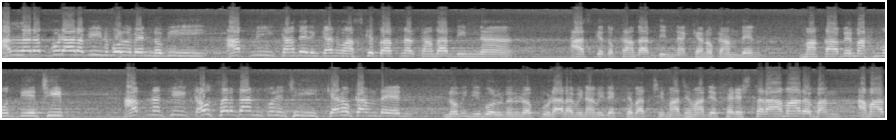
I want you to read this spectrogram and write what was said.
আল্লাহ রাব্বুল আলামিন বলবেন, নবী, আপনি কাঁদেন কেন? আজকে তো আপনার কাঁদার দিন না। আজকে তো কাঁদার দিন না, কেন কাঁদেন? মাকামে মাহমুদ দিয়েছি। আপনাকে কাউসার দান করেছি, কেন কাঁদেন? নবীজি বলবেন, রব্বুল আলামিন, আমি দেখতে পাচ্ছি মাঝে মাঝে ফেরেশতারা আমার আমার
